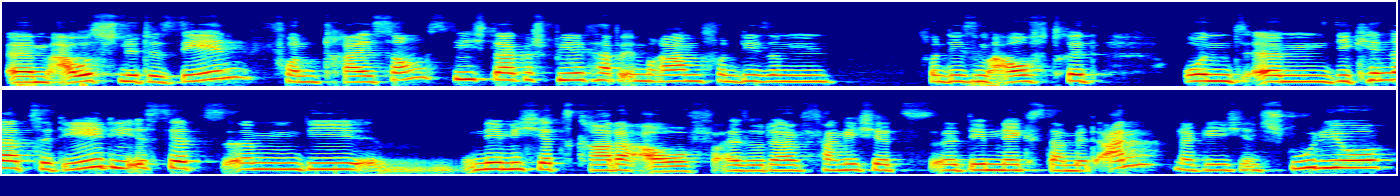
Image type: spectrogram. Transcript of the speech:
ähm, Ausschnitte sehen von drei Songs, die ich da gespielt habe im Rahmen von diesem, von diesem Auftritt. Und ähm, die Kinder-CD, die ist jetzt, ähm, die nehme ich jetzt gerade auf. Also da fange ich jetzt äh, demnächst damit an. Da gehe ich ins Studio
